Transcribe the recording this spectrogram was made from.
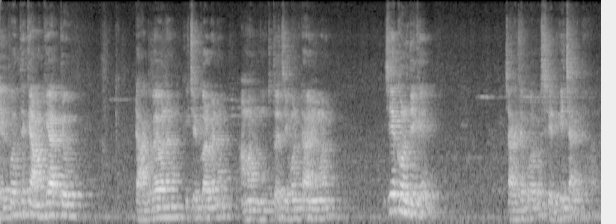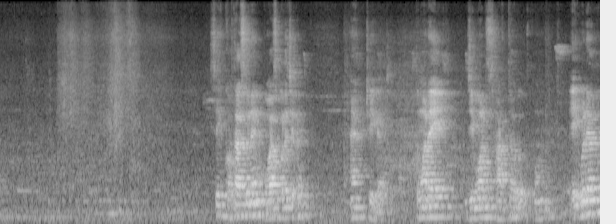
এরপর থেকে আমাকে আর কেউ ডাকবেও না, কিছুই করবে না। আমার মুক্ত জীবনটা আমি আমার যে কোনো দিকে চালিতে পারব সেদিকেই চালিতে পারব সেই কথা শুনে বস বলেছিল হ্যাঁ ঠিক আছে। তোমার এই জীবন সার্থক। এই বলে আমি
